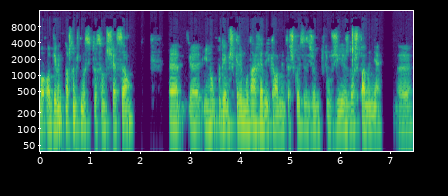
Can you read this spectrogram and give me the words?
obviamente nós estamos numa situação de exceção, uh, uh, e não podemos querer mudar radicalmente as coisas e as metodologias de hoje para amanhã. Uh,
